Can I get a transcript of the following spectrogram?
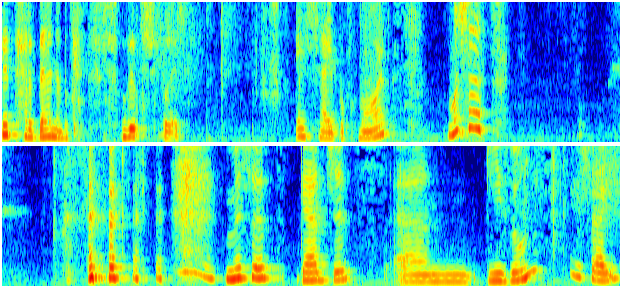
كنت حردانة ما كنت بدي اشتغل إيش هاي بوك ماركس مشت. مشت جادجتس اند جيزونز إيش هاي؟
